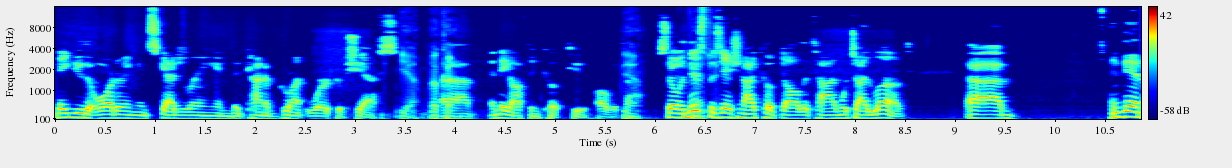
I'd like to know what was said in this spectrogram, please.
they do the ordering and scheduling and the kind of grunt work of chefs. Yeah. Okay. Uh, and they often cook too all the time. Yeah. So in this gotcha. position, I cooked all the time, which I loved. Um, and then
